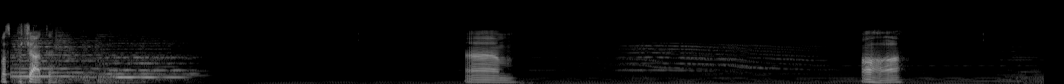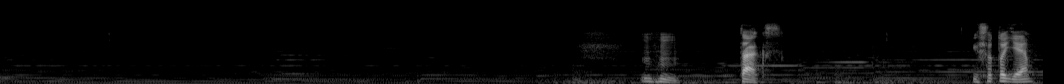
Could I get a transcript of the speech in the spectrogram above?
Розпочати. Ем. Ага. Угу. Такс. І що то є?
